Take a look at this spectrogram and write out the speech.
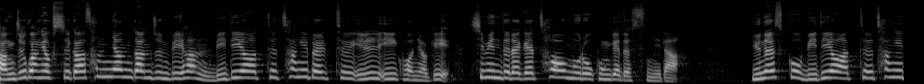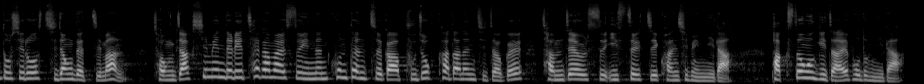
광주광역시가 3년간 준비한 미디어아트 창의벨트 1, 2 권역이 시민들에게 처음으로 공개됐습니다. 유네스코 미디어아트 창의도시로 지정됐지만 정작 시민들이 체감할 수 있는 콘텐츠가 부족하다는 지적을 잠재울 수 있을지 관심입니다. 박성우 기자의 보도입니다.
